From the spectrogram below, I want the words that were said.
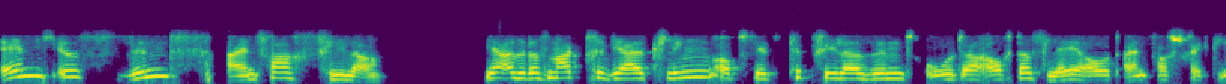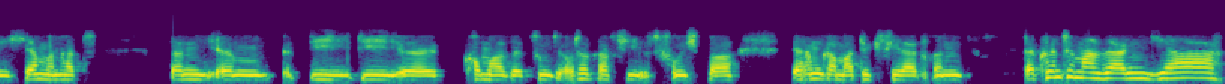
ähnlich ist, sind einfach Fehler. Ja, also das mag trivial klingen, ob es jetzt Tippfehler sind oder auch das Layout einfach schrecklich. Ja, man hat dann ähm, die, die äh, Kommasetzung, die Orthographie ist furchtbar. Wir haben Grammatikfehler drin. Da könnte man sagen, ja,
